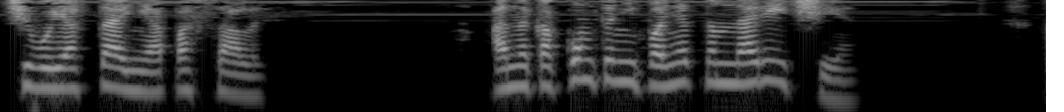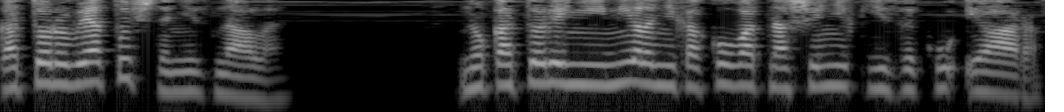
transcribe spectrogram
чего я втайне опасалась, а на каком-то непонятном наречии, которого я точно не знала, но которое не имело никакого отношения к языку иаров.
